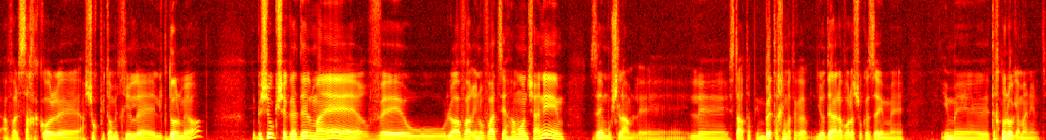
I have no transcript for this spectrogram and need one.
אבל סך הכל השוק פתאום התחיל לגדול מאוד. בשוק שגדל מהר והוא לא עבר אינובציה המון שנים, זה מושלם לסטארט-אפים. בטח אם אתה יודע לבוא לשוק הזה עם, אה, עם אה, טכנולוגיה מעניינת.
